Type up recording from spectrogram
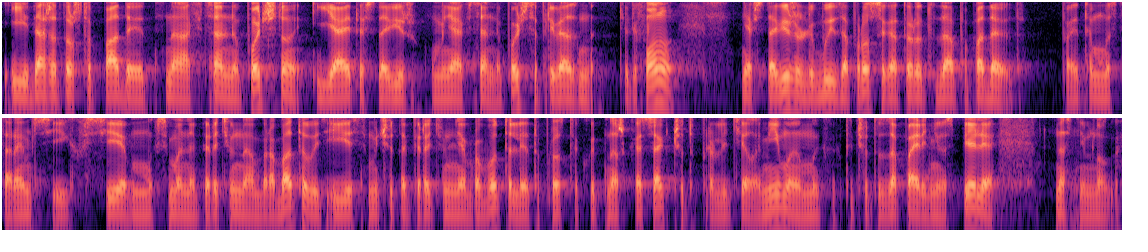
и даже то, что падает на официальную почту, я это всегда вижу. У меня официальная почта привязана к телефону, я всегда вижу любые запросы, которые туда попадают. Поэтому мы стараемся их все максимально оперативно обрабатывать. И если мы что-то оперативно не обработали, это просто какой-то наш косяк, что-то пролетело мимо, мы как-то что-то за парень не успели, нас немного.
